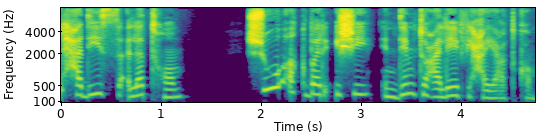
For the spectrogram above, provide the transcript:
الحديث سألتهم شو أكبر إشي ندمتوا عليه في حياتكم؟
